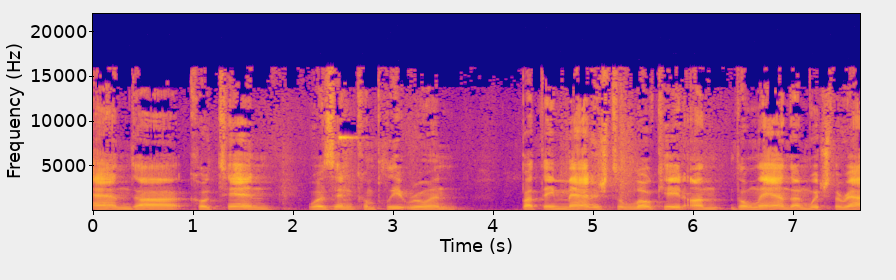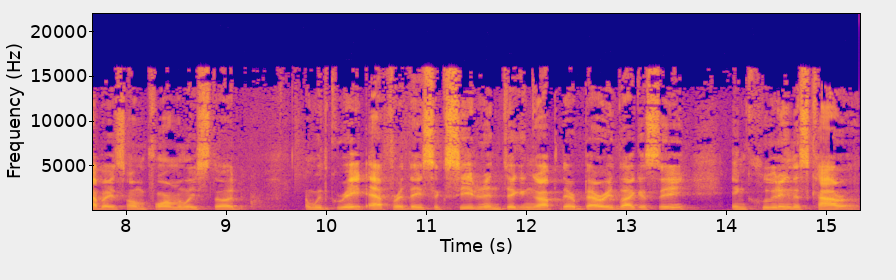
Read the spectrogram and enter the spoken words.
and uh, Kotin was in complete ruin. But they managed to locate on the land on which the rabbi's home formerly stood, and with great effort they succeeded in digging up their buried legacy, including this kara.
